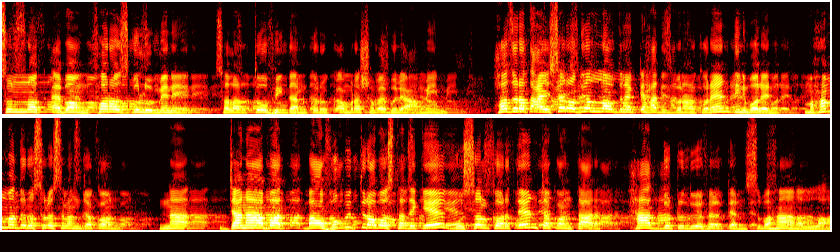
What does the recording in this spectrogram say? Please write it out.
সুন্নত এবং ফরজগুলো মেনে চলার তৌফিক দান করুক। আমরা সবাই বলে আমিন। হজরত আয়সার রাদিয়াল্লাহু একটি হাদিস বর্ণনা করেন। তিনি বলেন মোহাম্মদ রসুল্লাহ সাল্লাম যখন না, জানাবাত বা অপবিত্র অবস্থা থেকে গোসল করতেন, তখন তার হাত দুটো ধুয়ে ফেলতেন, সুবহানাল্লাহ।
